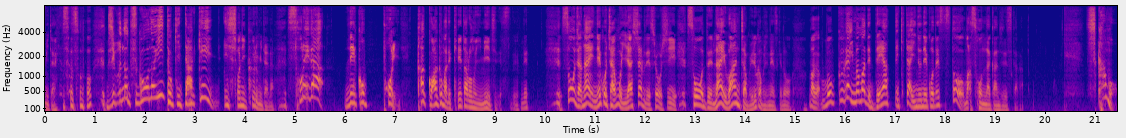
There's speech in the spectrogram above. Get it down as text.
みたいなさ、その、自分の都合のいい時だけ一緒に来るみたいな。それが、猫っぽい。かっこあくまで慶太郎のイメージです。ね。そうじゃない猫ちゃんもいらっしゃるでしょうし、そうでないワンちゃんもいるかもしれないですけど、まあ僕が今まで出会ってきた犬猫ですと、まあそんな感じですから。しかも、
